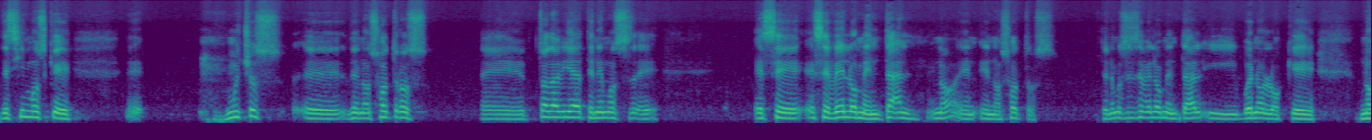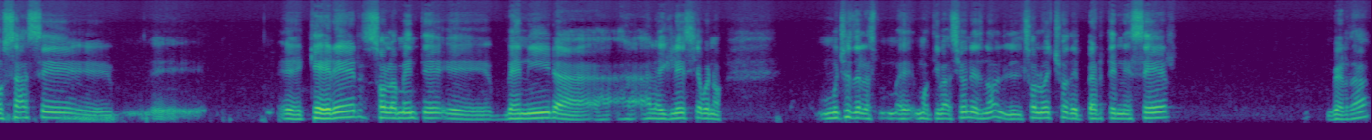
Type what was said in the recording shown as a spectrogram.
decimos que eh, muchos eh, de nosotros eh, todavía tenemos ese, ese, velo mental ¿no? en, nosotros. Tenemos ese velo mental y bueno, lo que nos hace querer solamente venir a, la iglesia, bueno, muchas de las motivaciones, ¿no? El solo hecho de pertenecer, ¿verdad?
